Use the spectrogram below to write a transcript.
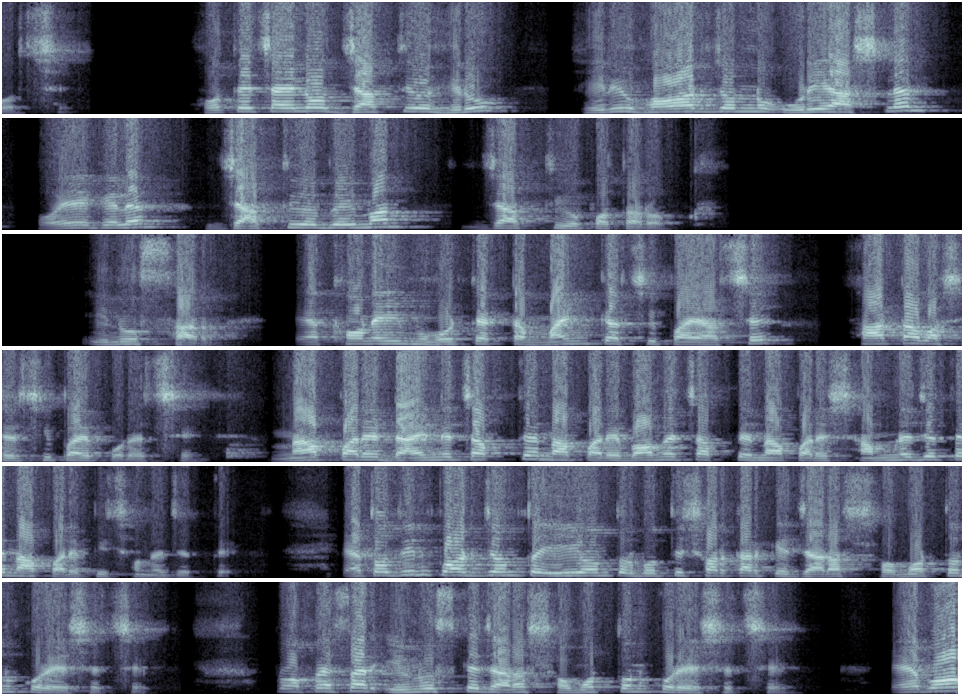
করছে। হতে চাইলো জাতীয় হিরো। হিরো হওয়ার জন্য উড়ে আসলেন, হয়ে গেলেন জাতীয় বেইমান জাতীয় প্রতারক। ইনুস স্যার এখন এই মুহূর্তে একটা মাইনকা চিপায় আছে ফাটা বাসের চিপায় পড়েছে। না পারে ডাইনে চাপতে, না পারে বামে চাপতে, না পারে সামনে যেতে, না পারে পিছনে যেতে। এতদিন পর্যন্ত এই অন্তর্বর্তী সরকারকে যারা সমর্থন করে এসেছে, প্রফেসর ইউনুসকে যারা সমর্থন করে এসেছে, এবং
